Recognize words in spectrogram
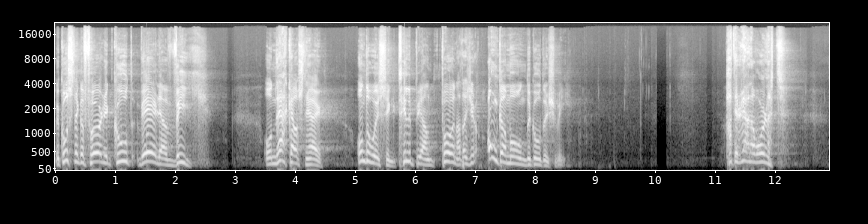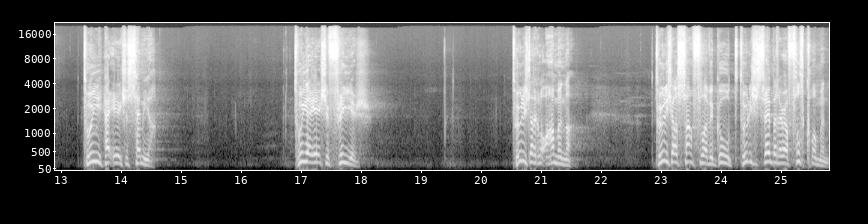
Og hvordan jeg fører er god verlig vi? Og nekka oss nær undervisning, tilbyan, bøn, at det gjør ånga mån det gode ikke vi. Hatt er reall av vårlet. Tui her er ikke semja. Tui her er ikke frier. Tui er ikke lagt noe amenna. Tui er ikke av samfla vi god. Tui er ikke å være fullkommen.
